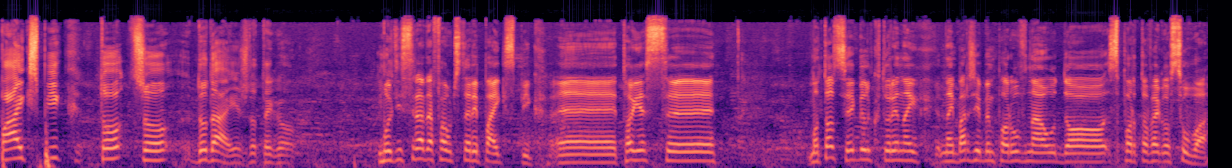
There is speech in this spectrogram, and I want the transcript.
Pikes Peak, to co dodajesz do tego? Multistrada V4 Pikes Peak. To jest motocykl, który naj, najbardziej bym porównał do sportowego suwa.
